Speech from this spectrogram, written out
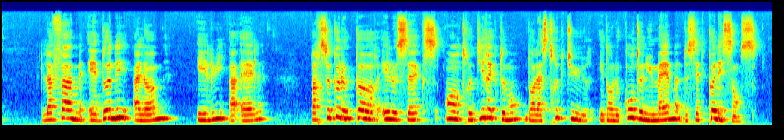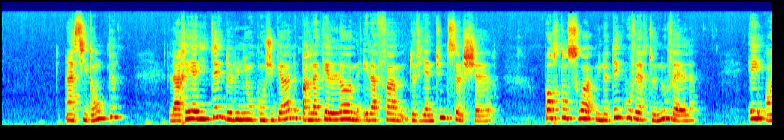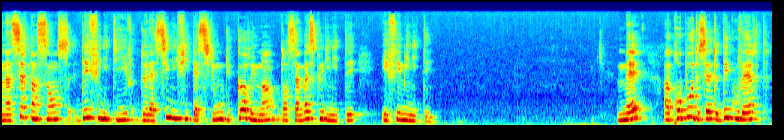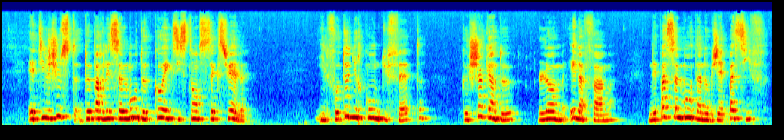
la femme est donnée à l'homme et lui à elle parce que le corps et le sexe entrent directement dans la structure et dans le contenu même de cette connaissance. Ainsi donc, la réalité de l'union conjugale par laquelle l'homme et la femme deviennent une seule chair porte en soi une découverte nouvelle et en un certain sens définitive de la signification du corps humain dans sa masculinité et féminité. Mais, à propos de cette découverte, est-il juste de parler seulement de coexistence sexuelle? Il faut tenir compte du fait que chacun d'eux, l'homme et la femme, n'est pas seulement un objet passif,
